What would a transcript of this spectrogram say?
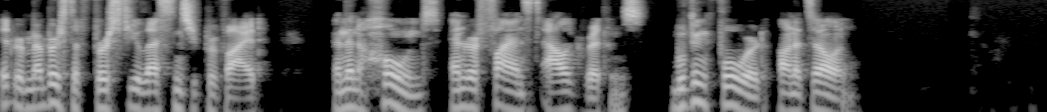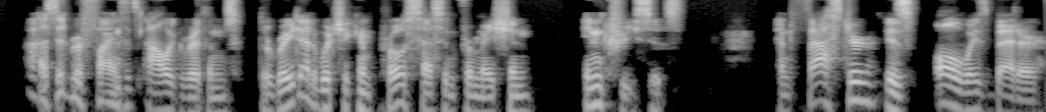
It remembers the first few lessons you provide and then hones and refines its algorithms, moving forward on its own. As it refines its algorithms, the rate at which it can process information increases. And faster is always better.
